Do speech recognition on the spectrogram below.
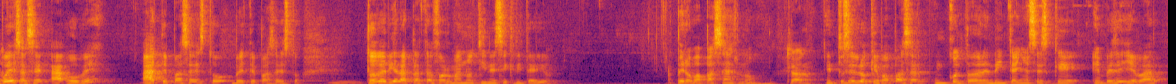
puedes hacer A o B A te pasa esto, B te pasa esto. Mm. Todavía la plataforma no tiene ese criterio. Pero va a pasar, ¿no? Claro. Entonces lo que va a pasar un contador en 20 años es que en vez de llevar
